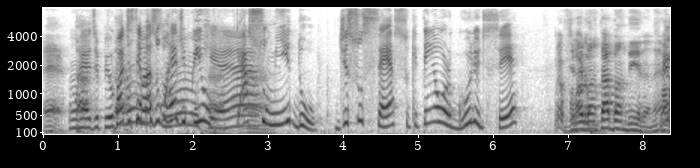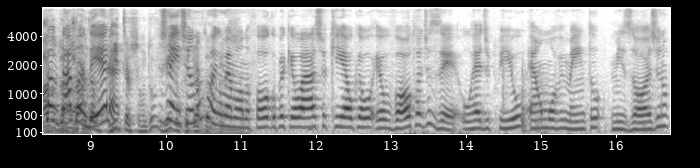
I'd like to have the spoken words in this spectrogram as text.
É. Um tá. Red Pill que Pode não ser, mas um Red Pill que é... assumido, de sucesso, que tenha orgulho de ser. Meu, De levantar a bandeira, né? falaram Levantar a bandeira? Peterson, duvido Gente, eu não ponho minha mão no fogo porque eu acho que é o que eu, eu volto a dizer. O Red Pill é um movimento misógino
